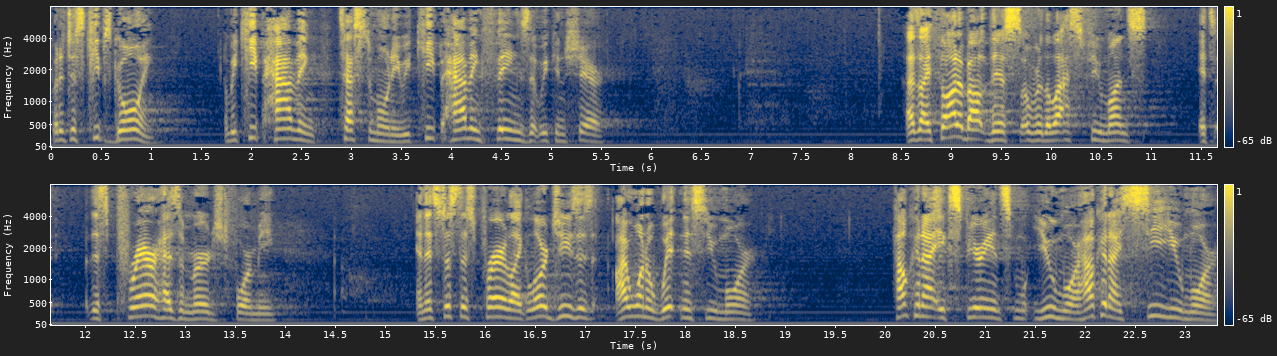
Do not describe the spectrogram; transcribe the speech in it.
But it just keeps going. And we keep having testimony. We keep having things that we can share. As I thought about this over the last few months, it's this prayer has emerged for me. And it's just this prayer like, Lord Jesus, I want to witness you more. How can I experience you more? How can I see you more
